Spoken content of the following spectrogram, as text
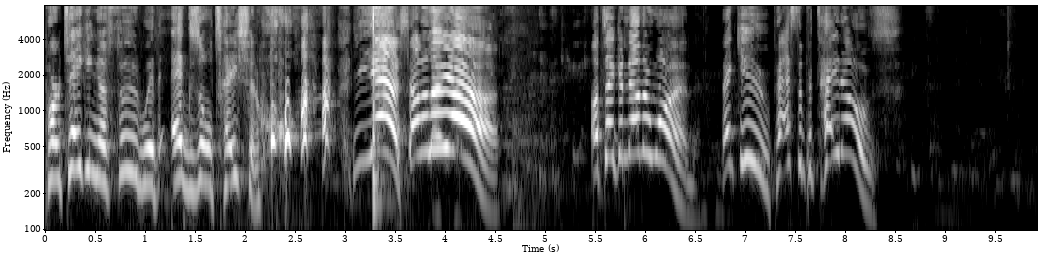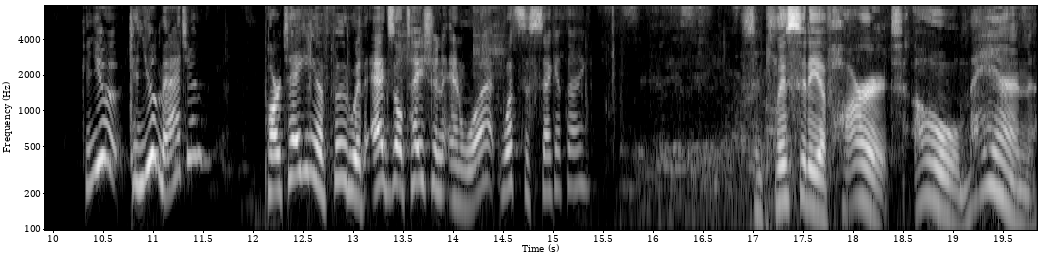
Partaking of food with exultation. yes, hallelujah! I'll take another one. Thank you. Pass the potatoes. Can you, can you imagine partaking of food with exaltation and what? What's the second thing? Simplicity, Simplicity of heart. Oh, man.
